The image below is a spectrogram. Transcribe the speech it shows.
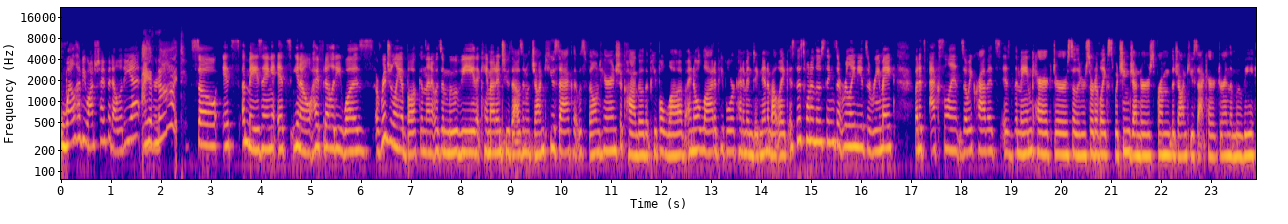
Well have you watched high fidelity yet I have not. So it's amazing. It's, you know, High Fidelity was originally a book and then it was a movie that came out in 2000 with John Cusack that was filmed here in Chicago that people love. I know a lot of people were kind of indignant about, like, is this one of those things that really needs a remake? But it's excellent. Zoe Kravitz is the main character. So you're sort of like switching genders from the John Cusack character in the movie.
